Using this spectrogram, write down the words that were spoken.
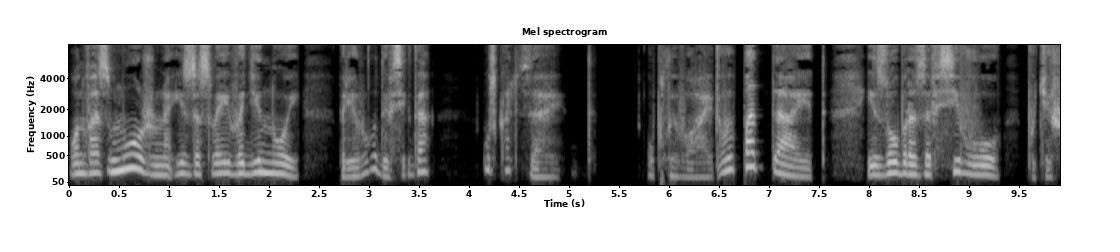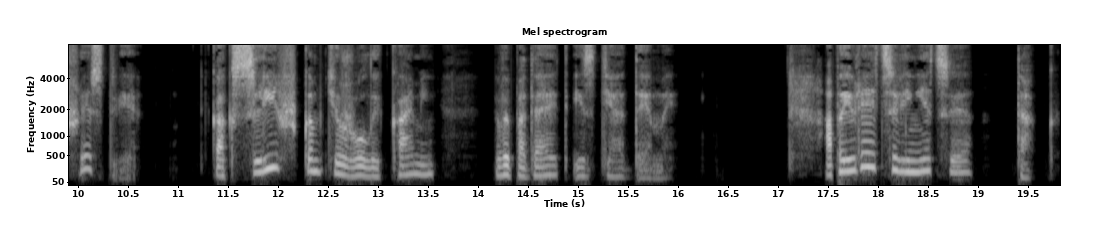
он, возможно, из-за своей водяной природы всегда ускользает, уплывает, выпадает из образа всего путешествия, как слишком тяжелый камень выпадает из диадемы. А появляется Венеция так.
